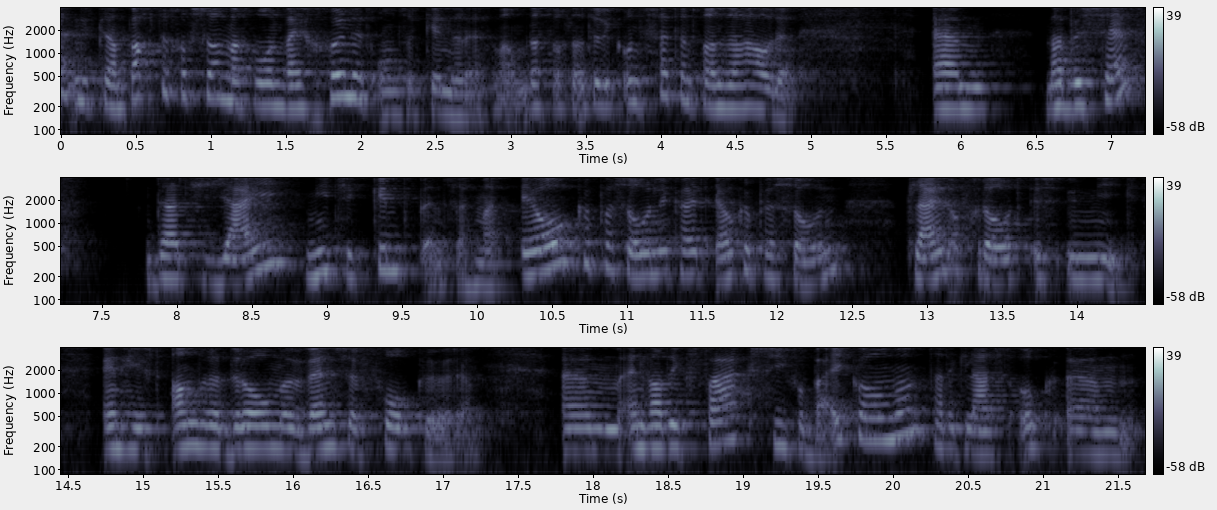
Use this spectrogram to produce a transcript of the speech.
niet krampachtig of zo, maar gewoon wij gunnen het onze kinderen. Omdat we natuurlijk ontzettend van ze houden. Um, maar besef dat jij niet je kind bent, zeg maar. Elke persoonlijkheid, elke persoon, klein of groot, is uniek. En heeft andere dromen, wensen, voorkeuren. Um, en wat ik vaak zie voorbij komen, had ik laatst ook, um,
